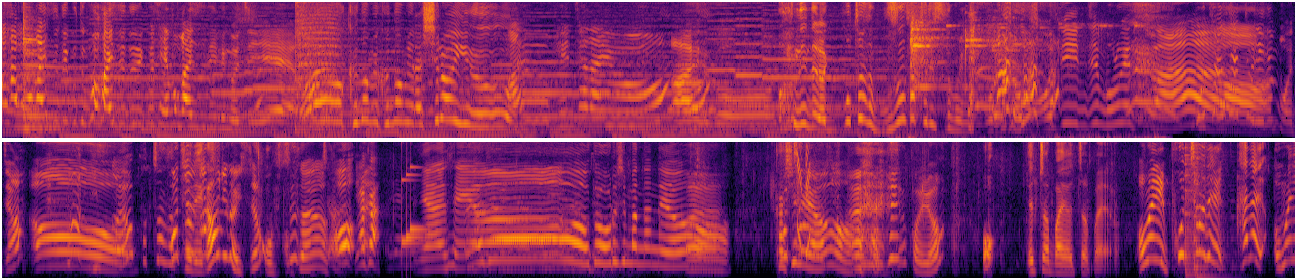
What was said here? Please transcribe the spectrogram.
한번 갈 수도 있고 두 번 갈 수도 있고 세 번 갈 수도 있는 거지. 아유, 그놈이 그놈이라 싫어요. 아유, 괜찮아요. 아이고. 언니들 여기 포천에서 무슨 사투리 쓰고 있는 거예요? 어디인지 모르겠지만. 포천 사투리는 뭐죠? 어. 있어요? 포천 사투리가? 사투리가 있어요? 없어요. 어, 약간 안녕하세요. 어, 또 어르신 만났네요. 가시네요. 있을걸요? 어, 여쭤봐요, 여쭤봐요. 어머니 포천에 하나 어머니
